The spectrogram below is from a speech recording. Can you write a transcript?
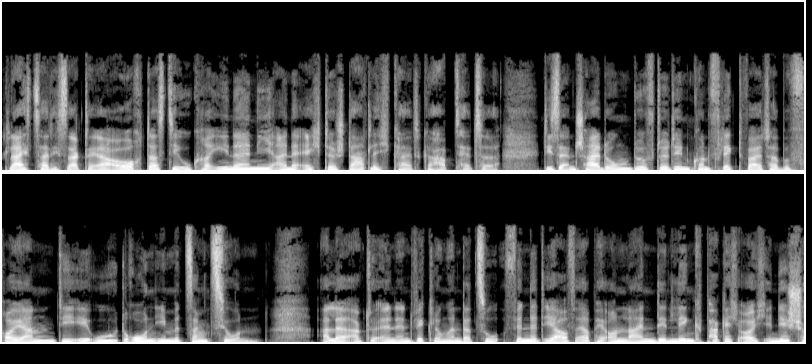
Gleichzeitig sagte er auch, dass die Ukraine nie eine eine echte Staatlichkeit gehabt hätte. Diese Entscheidung dürfte den Konflikt weiter befeuern, die EU drohen ihm mit Sanktionen. Alle aktuellen Entwicklungen dazu findet ihr auf RP Online, den Link packe ich euch in die Show.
